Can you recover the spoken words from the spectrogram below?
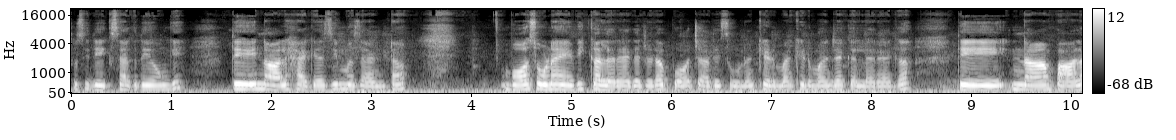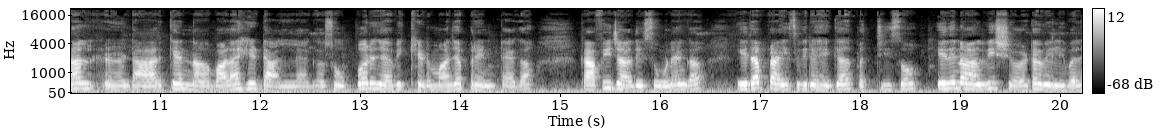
ਤੁਸੀਂ ਦੇਖ ਸਕਦੇ ਹੋਗੇ ਤੇ ਨਾਲ ਹੈਗਾ ਜੀ ਮਜ਼ੈਂਟਾ ਬਹੁਤ ਸੋਹਣਾ ਇਹ ਵੀ ਕਲਰ ਹੈਗਾ ਜਿਹੜਾ, ਬਹੁਤ ਜ਼ਿਆਦਾ ਸੋਹਣਾ, ਖਿੜਮਾ ਖਿੜਮਾ ਜਿਹਾ ਕਲਰ ਹੈਗਾ। ਤੇ ਨਾ ਬਾਲਾ ਡਾਰਕ ਹੈ, ਨਾ ਬਾਲਾ ਹੀ ਡਲ ਹੈਗਾ। ਸੋਬਰ ਜਿਹਾ ਵੀ ਖਿੜਮਾ ਜਿਹਾ ਪ੍ਰਿੰਟ ਹੈਗਾ। ਕਾਫੀ ਜ਼ਿਆਦਾ ਸੋਹਣਾ ਹੈਗਾ। ਇਹਦਾ ਪ੍ਰਾਈਸ ਵੀ ਰਹੇਗਾ 2500 ਇਹਦੇ ਨਾਲ ਵੀ ਸ਼ਰਟ ਅਵੇਲੇਬਲ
